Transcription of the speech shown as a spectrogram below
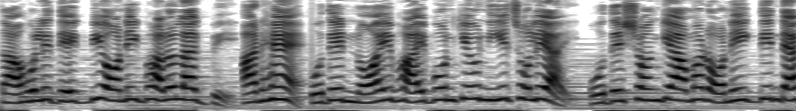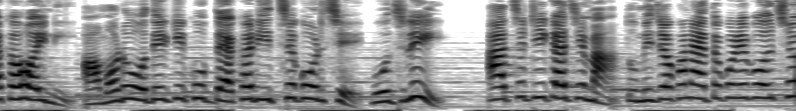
তাহলে দেখবি অনেক ভালো লাগবে। আর হ্যাঁ ওদের নয় ভাই বোনকেও নিয়ে চলে আয়। ওদের সঙ্গে আমার অনেক দিন দেখা হয়নি। আমারও ওদেরকে খুব দেখার ইচ্ছে করছে। বুঝলি? আচ্ছা ঠিক আছে, মা। তুমি যখন এত করে বলছো,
